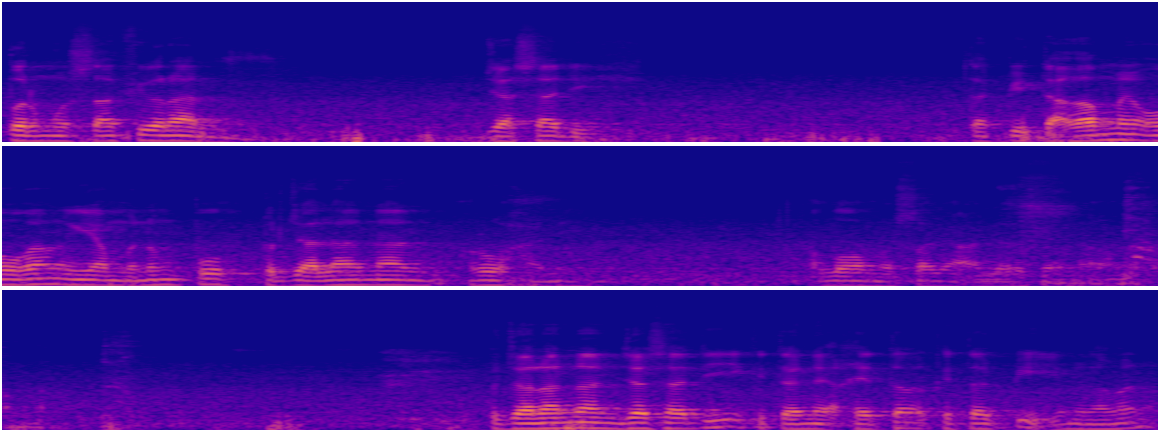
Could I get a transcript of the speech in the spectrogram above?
permusafiran jasadi. Tapi tak ramai orang yang menempuh perjalanan rohani Allahumma salli ala sayyidina Muhammad perjalanan jasadi kita naik kereta kita pi mana-mana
